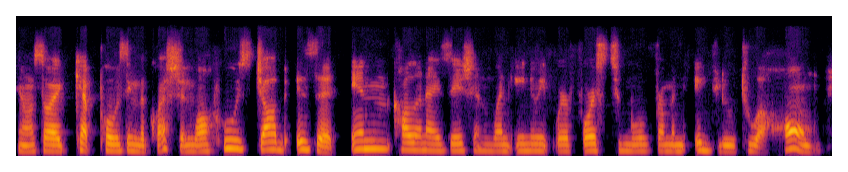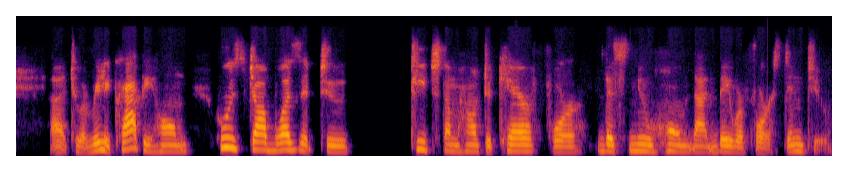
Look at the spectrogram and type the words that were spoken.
You know so i kept posing the question well whose job is it in colonization when inuit were forced to move from an igloo to a home uh, to a really crappy home? Whose job was it to teach them how to care for this new home that they were forced into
